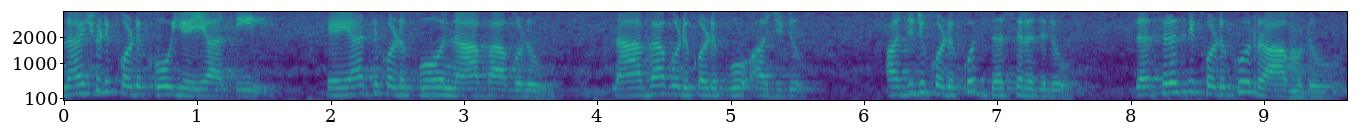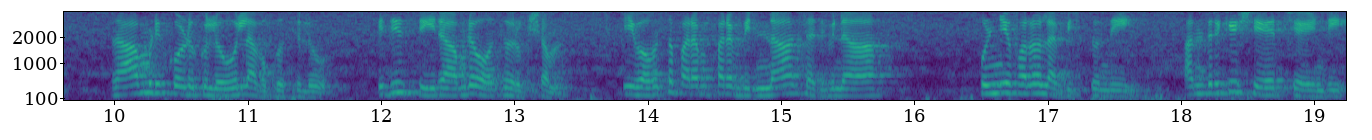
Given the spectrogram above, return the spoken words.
నహుషుడి కొడుకు యయాతి. యయాతి కొడుకు నాభాగుడు. నాభాగుడి కొడుకు అజుడు. అజుడి కొడుకు దశరథుడు. దశరథుడి కొడుకు రాముడు. రాముడి కొడుకులు లవకుశులు. ఇది శ్రీరాముడి వంశవృక్షం. ఈ వంశ పరంపర విన్నా చదివినా పుణ్యఫలం లభిస్తుంది. అందరికీ షేర్ చేయండి.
